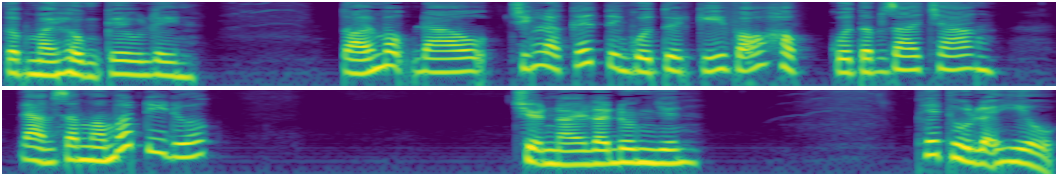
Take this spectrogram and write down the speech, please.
Tập mày hồng kêu lên toái mộng đao chính là kết tình của tuyệt kỹ võ học của tập gia trang. Làm sao mà mất đi được? Chuyện này là đương nhiên. Thế thủ lại hiểu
